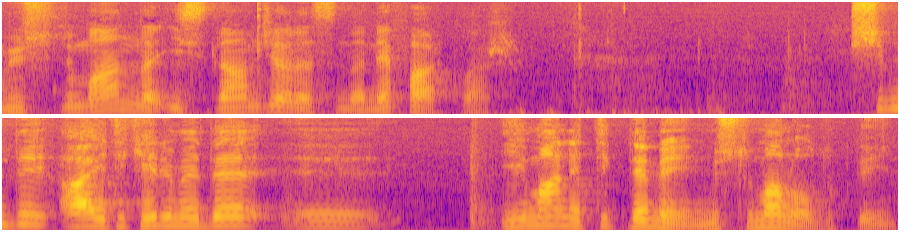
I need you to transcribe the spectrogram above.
Müslümanla İslamcı arasında ne fark var? Şimdi ayet-i kerimede e, iman ettik demeyin, Müslüman olduk deyin.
